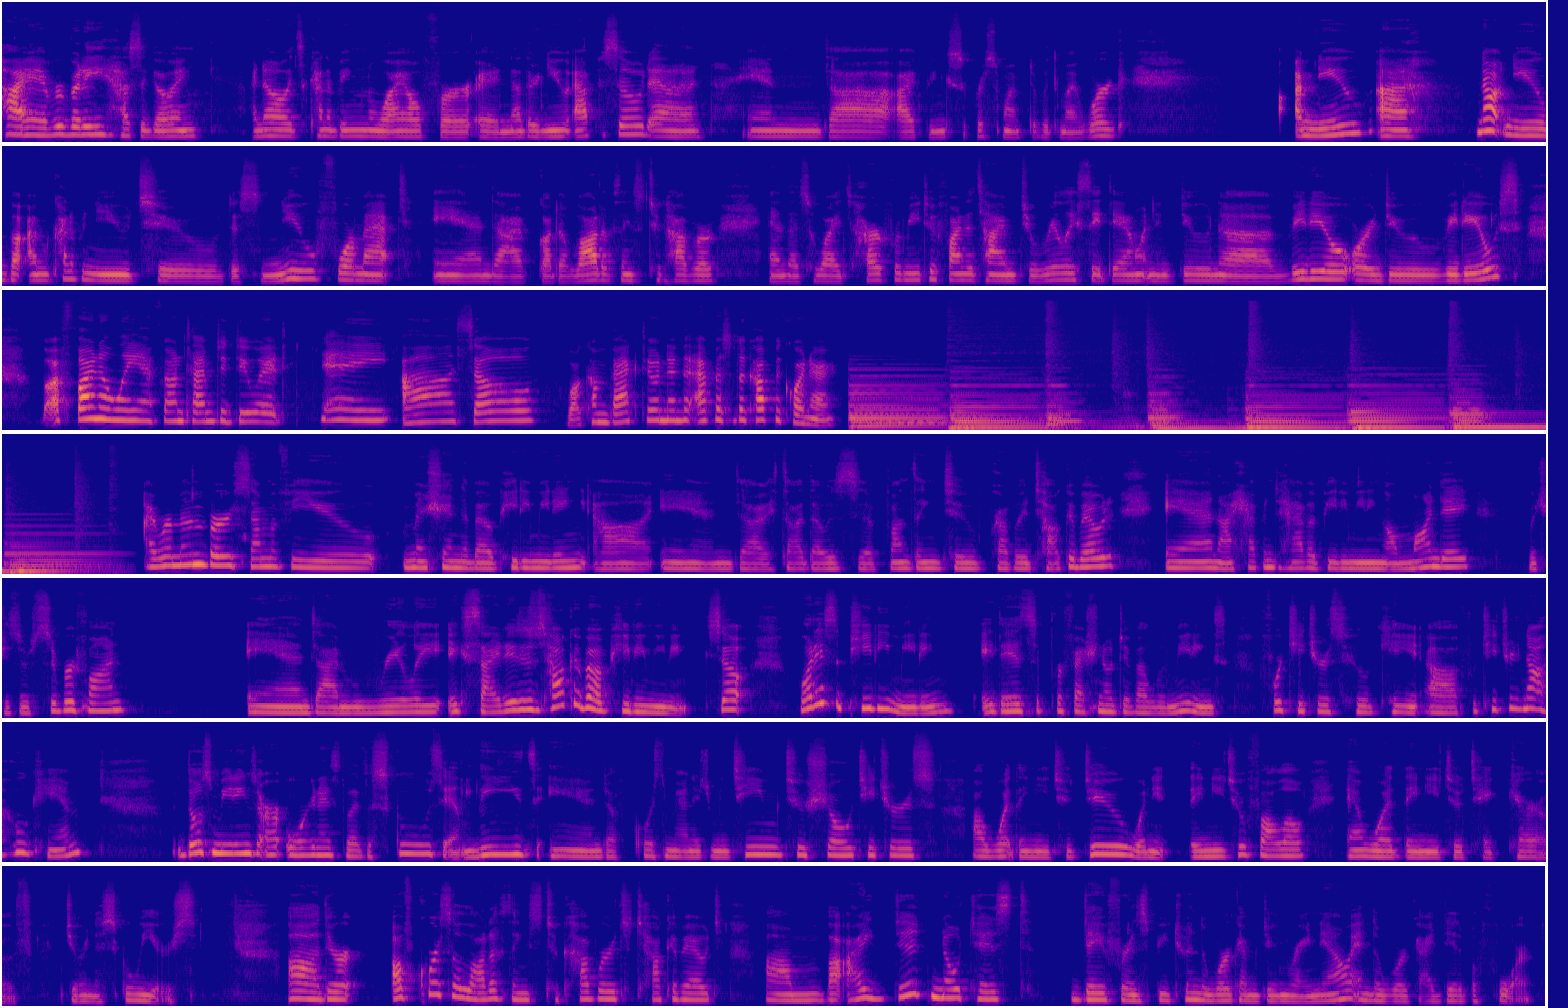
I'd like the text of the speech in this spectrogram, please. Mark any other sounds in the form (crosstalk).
Hi, everybody. How's it going? I know it's kind of been a while for another new episode, and and uh, I've been super swamped with my work. I'm new, uh, not new, but I'm kind of new to this new format, and I've got a lot of things to cover, and that's why it's hard for me to find the time to really sit down and do a video or do videos. But finally, I found time to do it. Yay! Uh, so welcome back to another episode of Coffee Corner. Remember some of you mentioned about PD meeting, uh, and I thought that was a fun thing to probably talk about. And I happen to have a PD meeting on Monday, which is super fun. And I'm really excited to talk about PD meeting. So, what is a PD meeting? It is professional development meetings for teachers who can, uh, for teachers not who can, those meetings are organized by the schools and leads, and of course, management team to show teachers uh, what they need to do, what they need to follow, and what they need to take care of during the school years. Uh, there are, of course, a lot of things to cover to talk about, um, but I did notice difference between the work I'm doing right now and the work I did before.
